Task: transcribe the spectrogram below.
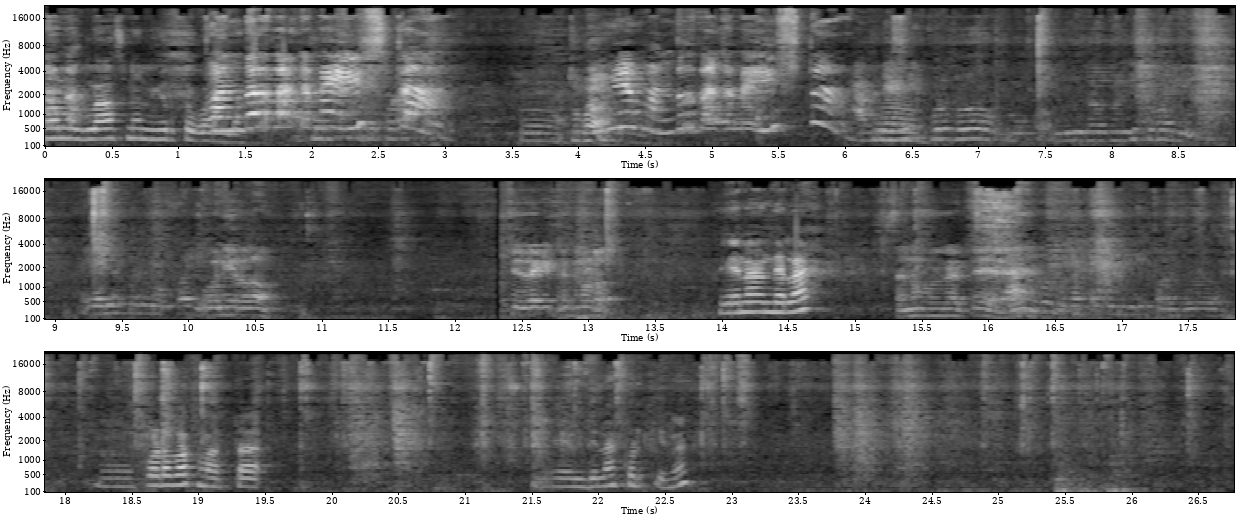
ಒಂದು ಗ್ಲಾಸ್ನ ನೀರು ತಗೊಂಡ ಏನಂದೆಲ್ಲ ಸಣ್ಣ ಕೊಡ್ಬೇಕು ಮತ್ತ. ಏನ್ ದಿನ ಕೊಡ್ತೀನ ತೋರ್ಸು, ಎಷ್ಟೈತಲ್ಲ ಅವು. ಸಣ್ಣ- ಸಣ್ಣದವು.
